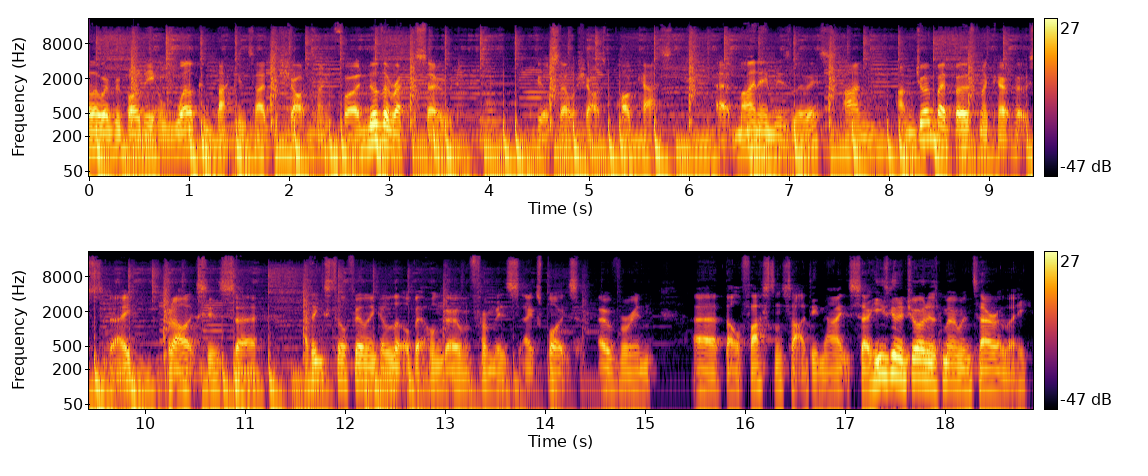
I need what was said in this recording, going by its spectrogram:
Hello, everybody, and welcome back inside the Shark Tank for another episode of your Sale Sharks podcast. Uh, my name is Lewis. I'm I'm joined by both my co-hosts today, but Alex is, uh, I think, still feeling a little bit hungover from his exploits over in uh, Belfast on Saturday night, so he's going to join us momentarily.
